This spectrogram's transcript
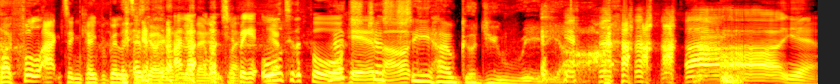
my full acting capabilities going on I, here. like, then, I want you to like- bring it all yeah. to the fore Let's here, just Mark. see how good you really are. Ah, yeah.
